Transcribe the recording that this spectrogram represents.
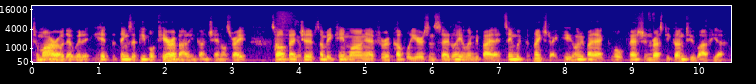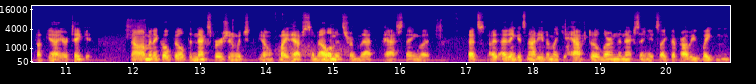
tomorrow that would hit the things that people care about in gun channels, right? So I'll bet Yep. you if somebody came along after a couple of years and said, "Hey, let me buy that." Same with Night Strike. Hey, let me buy that old-fashioned rusty GunTube off you. Fuck yeah, here, take it. Now I'm going to go build the next version, which you know might have some elements from that past thing, but that's I, I think it's not even like you have to learn the next thing. It's like they're probably waiting.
